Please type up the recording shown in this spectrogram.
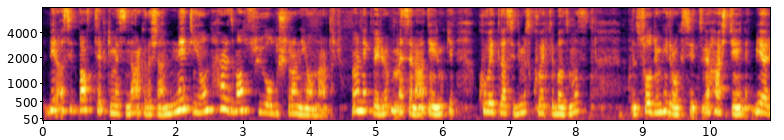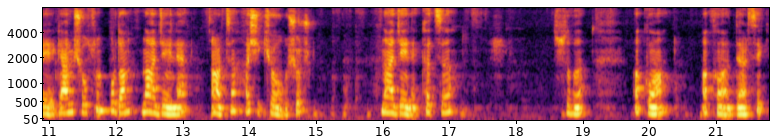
Bir asit baz tepkimesinde arkadaşlar net iyon her zaman suyu oluşturan iyonlardır. Örnek veriyorum. Mesela diyelim ki kuvvetli asidimiz, kuvvetli bazımız e, sodyum hidroksit ve HCl bir araya gelmiş olsun. Buradan NaCl artı H2O oluşur. NaCl katı sıvı aqua aqua dersek.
